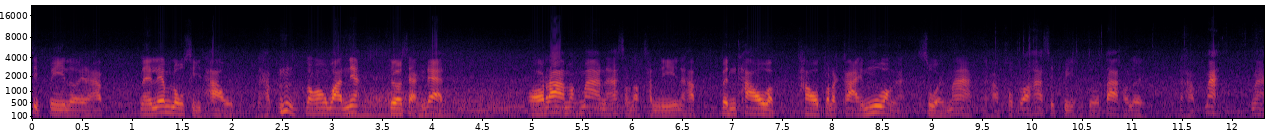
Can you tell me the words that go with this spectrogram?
50 ปีเลยนะครับ ในเล่มลงสีเทานะครับ ตอนกลางวันเนี่ยเจอแสงแดดออร่ามากๆนะสำหรับคันนี้นะครับ เป็นเทาแบบเทาประกายม่วงอะสวยมากนะครับ ครบรอบ 50 ปีของโตโยต้าเขาเลยนะครับ มา มา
